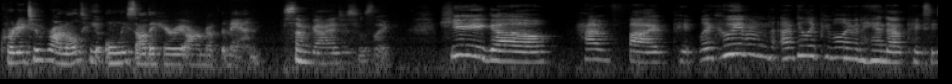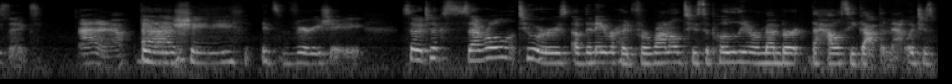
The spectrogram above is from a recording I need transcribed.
According to Ronald, he only saw the hairy arm of the man. Some guy just was like, here you go. Have five. Pi-. Like, who even. I feel like people don't even hand out pixie sticks. I don't know. Very Um, shady. It's very shady. So it took several tours of the neighborhood for Ronald to supposedly remember the house he got them at, which is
